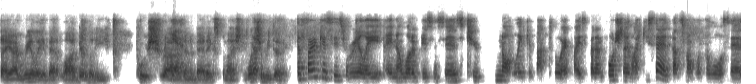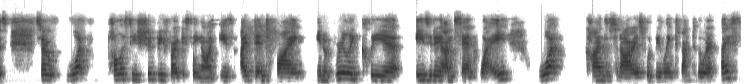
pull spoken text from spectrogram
they are really about liability push rather Yeah. than about explanation. What But- should we do? the focus is really in a lot of businesses to not link it back to the workplace. But unfortunately, like you said, that's not what the law says. So, what policies should be focusing on is identifying in a really clear, easy to understand way what kinds of scenarios would be linked back to the workplace.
